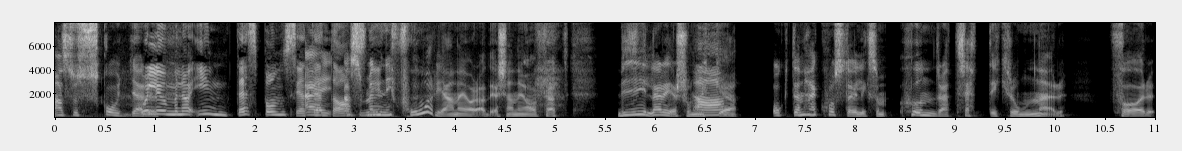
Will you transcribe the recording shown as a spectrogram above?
Alltså skojar Och Lumene har inte sponsrat Nej, detta alltså, Men ni får gärna göra det känner jag för att vi gillar er så mycket. Ja. Och den här kostar ju liksom 130 kronor för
